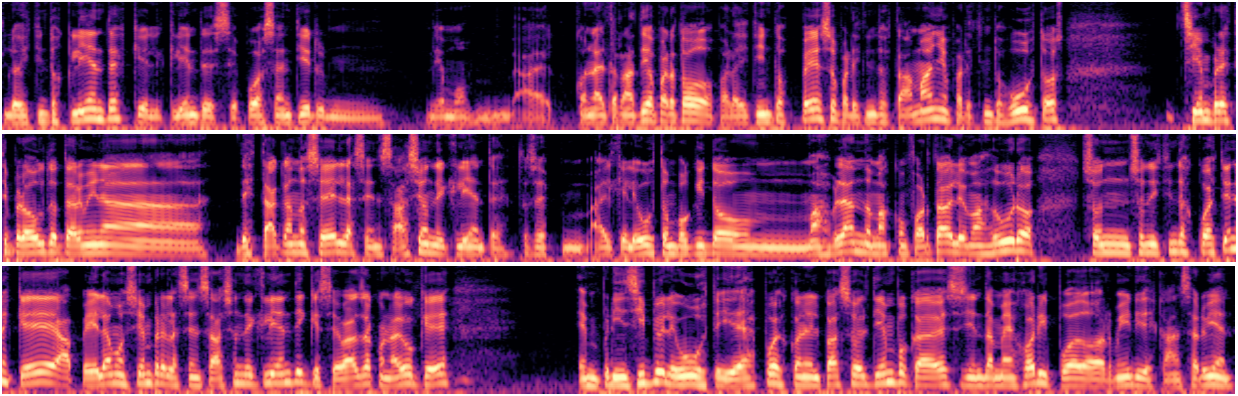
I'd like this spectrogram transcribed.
los distintos clientes, que el cliente se pueda sentir mm, digamos, con alternativa para todos, para distintos pesos, para distintos tamaños, para distintos gustos. Siempre este producto termina destacándose la sensación del cliente. Entonces, mm, al que le gusta un poquito más blando, más confortable, más duro, son, son distintas cuestiones que apelamos siempre a la sensación del cliente y que se vaya con algo que en principio le guste y después con el paso del tiempo cada vez se sienta mejor y pueda dormir y descansar bien.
